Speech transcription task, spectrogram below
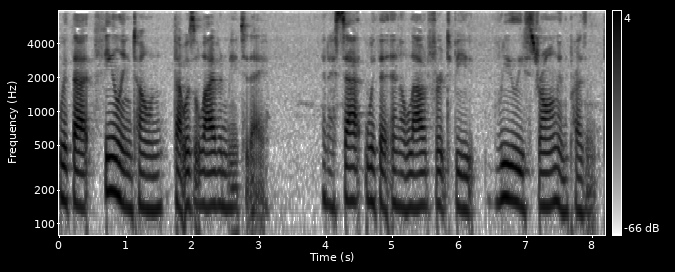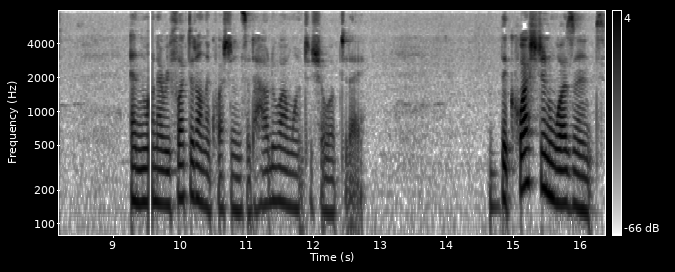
with that feeling tone that was alive in me today. And I sat with it and allowed for it to be really strong and present. And when I reflected on the question and said, How do I want to show up today? The question wasn't,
